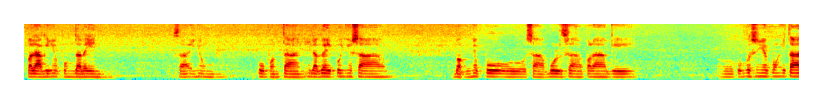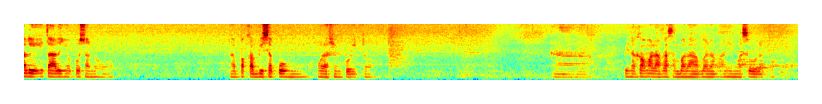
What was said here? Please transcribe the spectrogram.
palagi nyo pong dalhin sa inyong pupuntahan. Ilagay po nyo sa bag nyo po o sa bulsa palagi. O kung gusto nyo pong itali, itali nyo po sa noo. Napakabisa pong orasyon po ito. Ah, pinakamalakas ang balaban ng animasula po.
